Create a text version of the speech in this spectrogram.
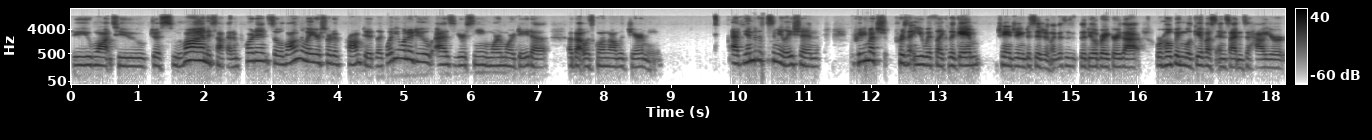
Do you want to just move on? It's not that important. So, along the way, you're sort of prompted like, what do you want to do as you're seeing more and more data about what's going on with Jeremy? At the end of the simulation, pretty much present you with like the game changing decision. Like this is the deal breaker that we're hoping will give us insight into how you're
